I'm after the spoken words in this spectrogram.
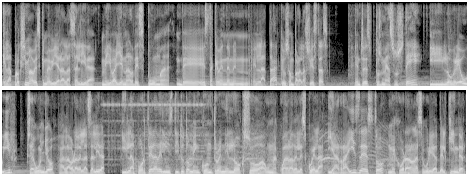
que la próxima vez que me viera a la salida me iba a llenar de espuma de esta que venden en, en lata que usan para las fiestas. Entonces, pues me asusté y logré huir, según yo, a la hora de la salida. Y la portera del instituto me encontró en el Oxxo a una cuadra de la escuela y a raíz de esto mejoraron la seguridad del kinder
